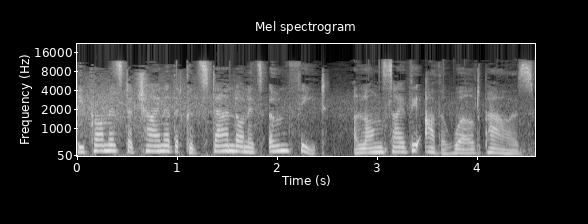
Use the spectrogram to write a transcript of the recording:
He promised a China that could stand on its own feet alongside the other world powers.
